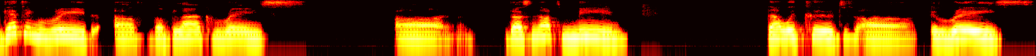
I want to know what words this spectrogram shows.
getting rid of the black race uh, does not mean that we could uh, erase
